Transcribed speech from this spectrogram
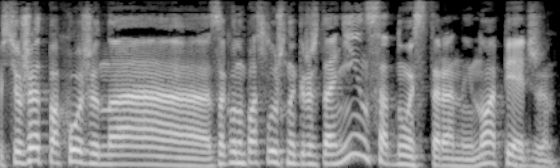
Сюжет похожий на законопослушный гражданин, с одной стороны, но опять же,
